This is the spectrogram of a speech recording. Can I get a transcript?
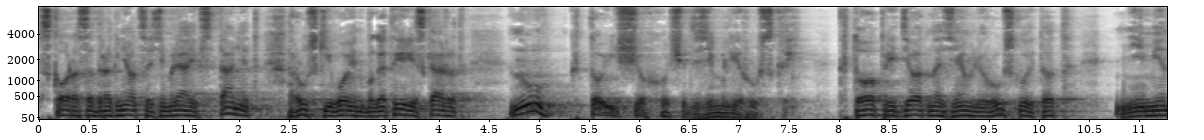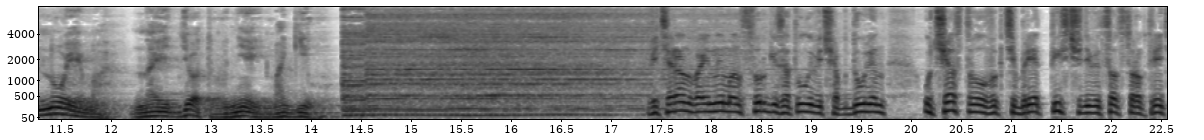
Скоро содрогнется земля и встанет русский воин-богатырь и скажет «Ну, кто еще хочет земли русской? Кто придет на землю русскую, тот неминуемо найдет в ней могилу». Ветеран войны Мансур Гизатулович Абдулин участвовал в октябре 1943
